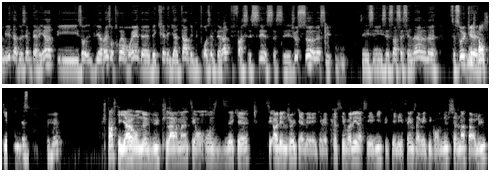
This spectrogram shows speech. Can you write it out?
de la deuxième période. Puis, là, ils ont trouvé un moyen de, créer l'égalité en début de troisième période puis de faire 6-6. C'est juste ça, là. C'est, c'est, c'est- c'est sensationnel. C'est sûr que. Mais je pense que Mhm. je pense qu'hier, on a vu clairement, tu sais, on, on se disait que c'est Odinger qui avait, qui avait presque volé la série, puis que les Flames avaient été contenus seulement par lui.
